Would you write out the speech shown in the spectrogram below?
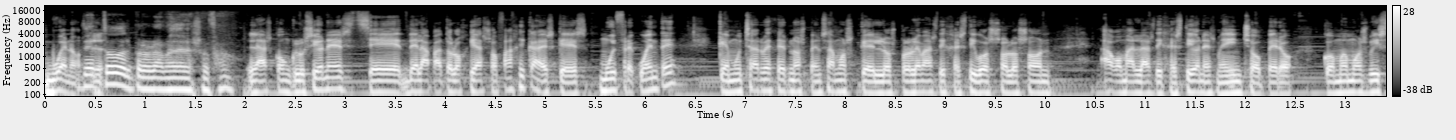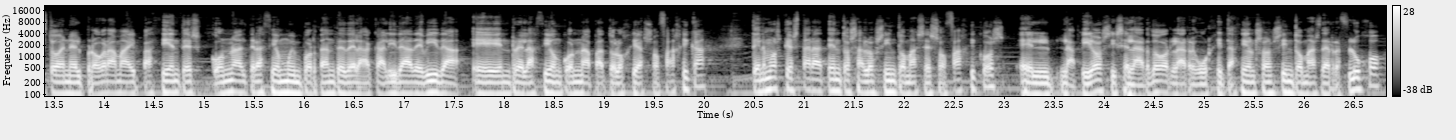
Bueno, de todo el programa del esófago. Las conclusiones eh, de la patología esofágica es que es muy frecuente, que muchas veces nos pensamos que los problemas digestivos solo son hago mal las digestiones, me hincho, pero como hemos visto en el programa hay pacientes con una alteración muy importante de la calidad de vida en relación con una patología esofágica. Tenemos que estar atentos a los síntomas esofágicos. La pirosis, el ardor, la regurgitación son síntomas de reflujo.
